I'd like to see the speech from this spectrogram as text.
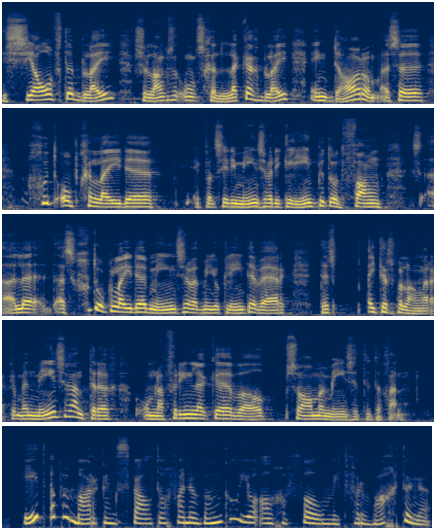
dieselfde bly solank as ons gelukkig bly en daarom is 'n goed opgeleide ek wil sê die mense wat die kliënt moet ontvang hulle as goed opgeleide mense wat met jou kliënte werk dis uiters belangrik. En mense gaan terug om na vriendelike behulpsame mense toe te gaan. Het 'n bemarkingsveld tog van 'n winkel jou al gevul met verwagtinge?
